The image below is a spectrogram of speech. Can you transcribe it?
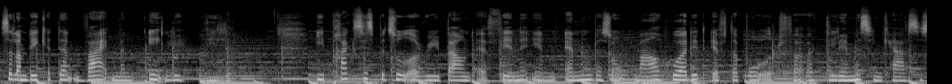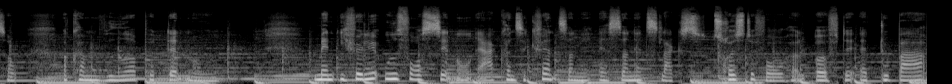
selvom det ikke er den vej, man egentlig ville. I praksis betyder rebound at finde en anden person meget hurtigt efter bruddet for at glemme sin kærestesorg og komme videre på den måde. Men ifølge udforsindet er konsekvenserne af sådan et slags trøsteforhold ofte, at du bare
